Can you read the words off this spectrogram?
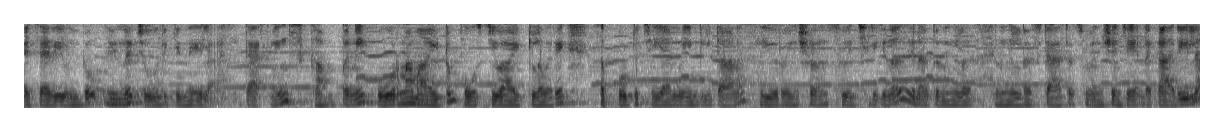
എച്ച് ഐ വി ഉണ്ടോ എന്ന് ചോദിക്കുന്നേ ഇല്ല. ദാറ്റ് മീൻസ് കമ്പനി പൂർണമായിട്ടും പോസിറ്റീവ് ആയിട്ടുള്ളവരെ സപ്പോർട്ട് ചെയ്യാൻ വേണ്ടിയിട്ടാണ് ഈ ഒരു ഇൻഷുറൻസ് വെച്ചിരിക്കുന്നത്. ഇതിനകത്ത് നിങ്ങൾ നിങ്ങളുടെ സ്റ്റാറ്റസ് മെൻഷൻ ചെയ്യേണ്ട കാര്യമില്ല.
